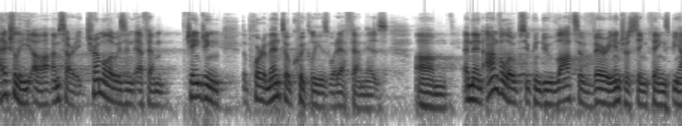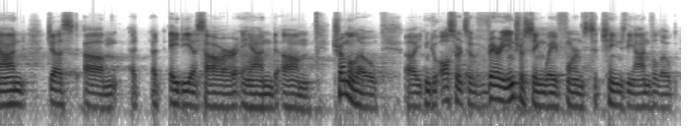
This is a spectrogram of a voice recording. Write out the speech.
Actually, uh, I'm sorry, tremolo isn't FM. Changing the portamento quickly is what FM is. Um, and then envelopes, you can do lots of very interesting things beyond just um, a, a ADSR and um, tremolo. Uh, you can do all sorts of very interesting waveforms to change the envelope.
